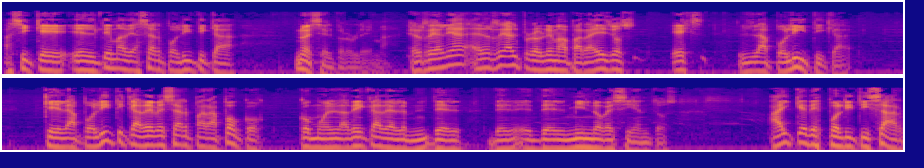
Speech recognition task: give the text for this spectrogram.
Así que el tema de hacer política no es el problema. El real, el real problema para ellos es la política, que la política debe ser para pocos, como en la década del, del, del, del 1900. Hay que despolitizar.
